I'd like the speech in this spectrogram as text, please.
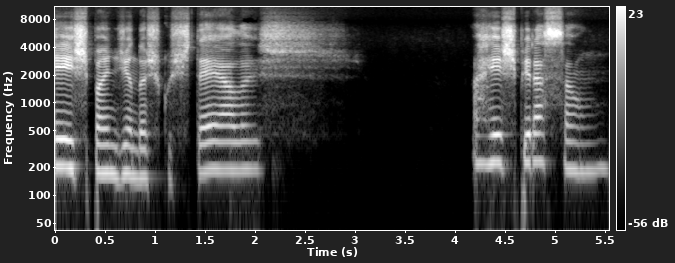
expandindo as costelas, a respiração.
